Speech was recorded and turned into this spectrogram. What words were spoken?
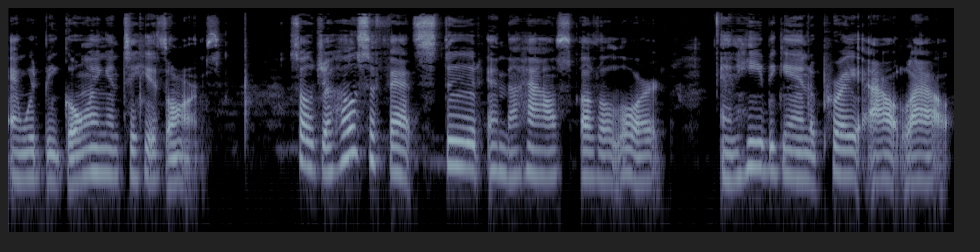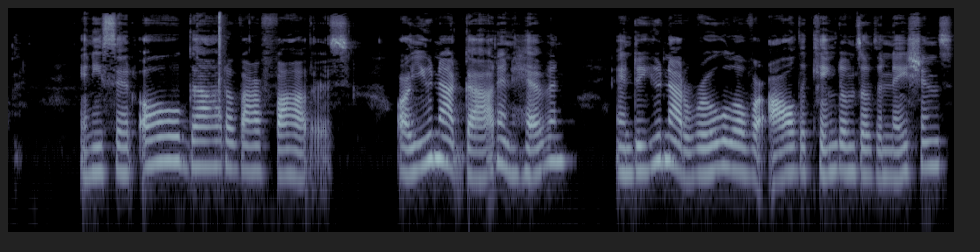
and would be going into his arms so Jehoshaphat stood in the house of the Lord and he began to pray out loud and he said, "O God of our fathers, are you not God in heaven? And do you not rule over all the kingdoms of the nations?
